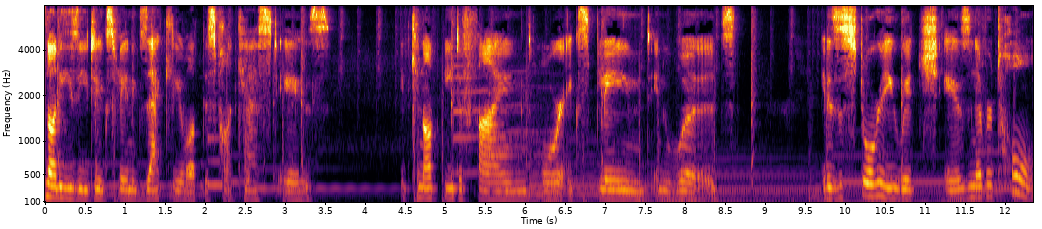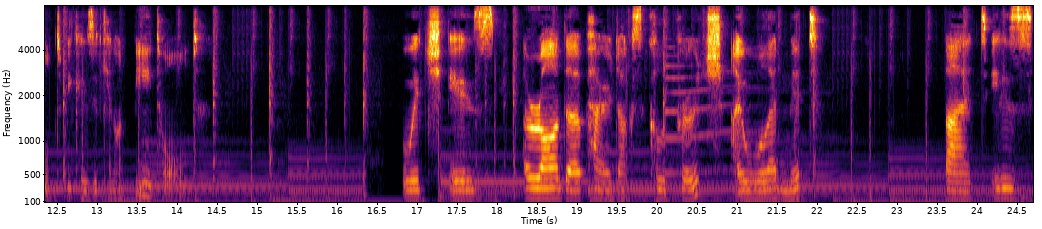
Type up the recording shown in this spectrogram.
not easy to explain exactly what this podcast is. It cannot be defined or explained in words. It is a story which is never told because it cannot be told, which is a rather paradoxical approach, I will admit, but it is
